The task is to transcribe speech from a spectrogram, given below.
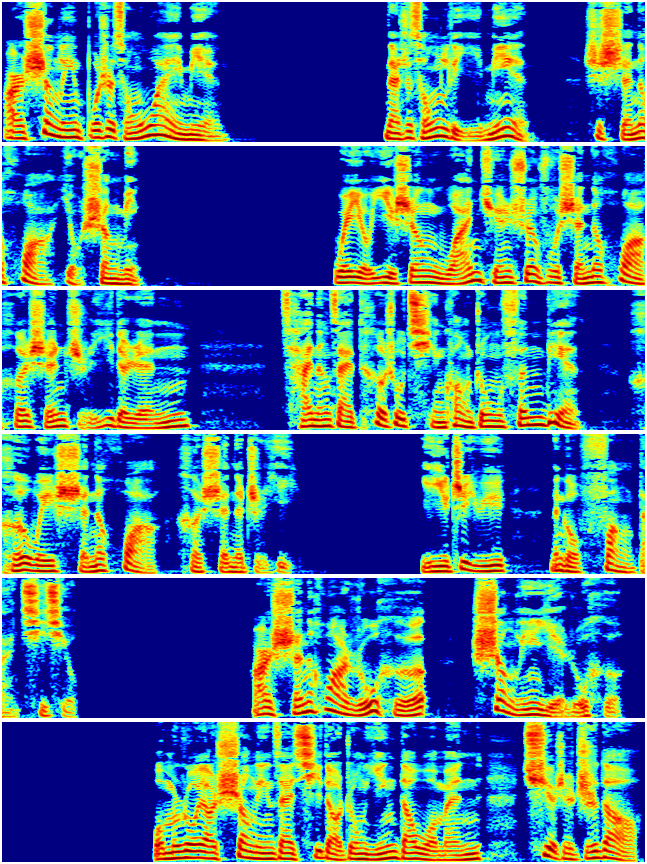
而圣灵不是从外面，乃是从里面，是神的话有生命。唯有一生完全顺服神的话和神旨意的人，才能在特殊情况中分辨何为神的话和神的旨意，以至于能够放胆祈求。而神的话如何，圣灵也如何。我们若要圣灵在祈祷中引导我们，确实知道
